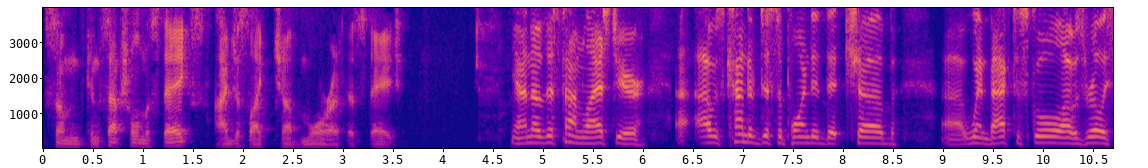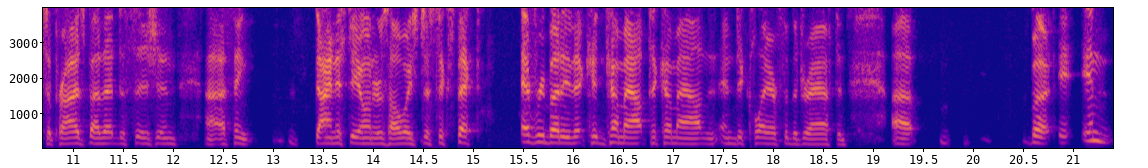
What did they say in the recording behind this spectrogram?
some conceptual mistakes. I just like Chubb more at this stage. Yeah, I know this time last year, I was kind of disappointed that Chubb uh, went back to school. I was really surprised by that decision. Uh, I think dynasty owners always just expect everybody that could come out to come out and, and declare for the draft. And, uh, but in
